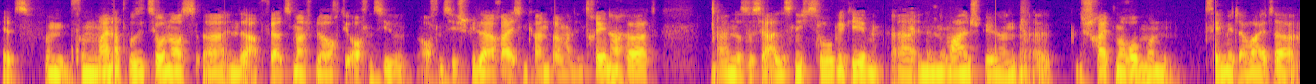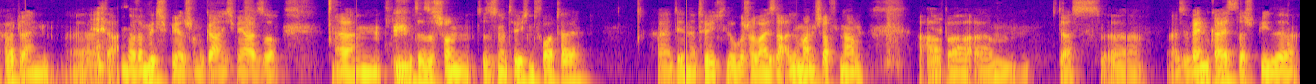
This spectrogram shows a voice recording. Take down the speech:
jetzt von, von meiner Position aus äh, in der Abwehr zum Beispiel auch die Offensiv Offensivspieler erreichen kann, weil man den Trainer hört, ähm, das ist ja alles nicht so gegeben äh, in einem normalen Spiel. Dann äh, schreit man rum und zehn Meter weiter hört ein äh, der andere Mitspieler schon gar nicht mehr. Also ähm, das ist schon, das ist natürlich ein Vorteil, äh, den natürlich logischerweise alle Mannschaften haben. Aber ähm, das, äh, also wenn Geisterspiele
